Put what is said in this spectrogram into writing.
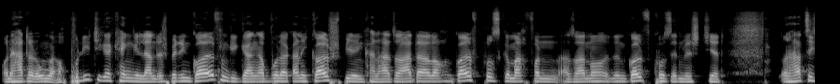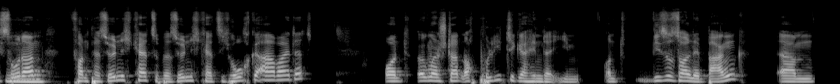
und er hat dann irgendwann auch Politiker kennengelernt, ist mit den Golfen gegangen, obwohl er gar nicht Golf spielen kann. Also hat er noch einen Golfkurs gemacht von, also hat noch in einen Golfkurs investiert und hat sich so Mhm. dann von Persönlichkeit zu Persönlichkeit sich hochgearbeitet. Und irgendwann standen auch Politiker hinter ihm. Und wieso soll eine Bank ähm,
